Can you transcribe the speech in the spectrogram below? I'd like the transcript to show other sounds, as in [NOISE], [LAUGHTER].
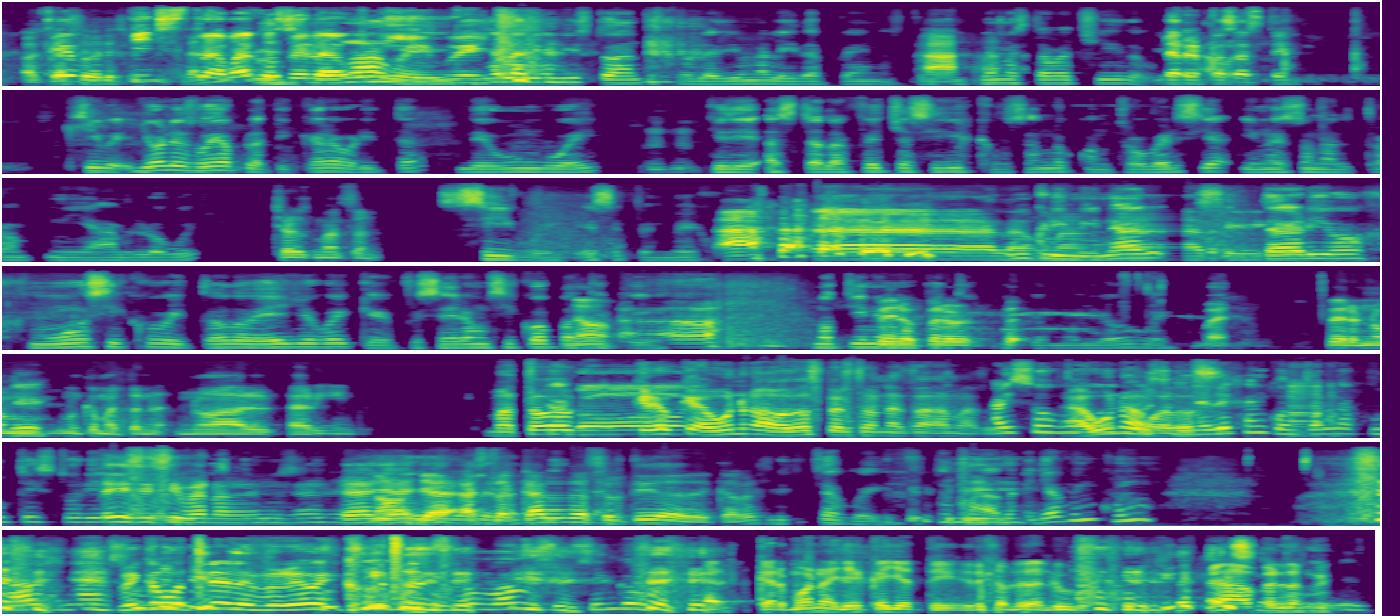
¿Acaso eres pinches trabajos de la Este, no, uni, güey? Ya la había visto antes, pero le di una leída apenas. el tema estaba chido, güey. La repasaste. Sí, güey. Yo les voy a platicar ahorita de un güey que hasta la fecha sigue causando controversia y no es Donald Trump ni AMLO, güey. Charles Manson. Sí, güey, ese pendejo. Ah, un criminal, madre, güey. sectario, músico y todo ello, güey, que pues era un psicópata No. que Ah, no tiene Pero- pero- pero- que murió, güey. bueno, pero no, nunca mató no a, a alguien, güey. mató Pero- creo que a una o dos personas nada más. Ay, eso, ¿A una güey, o si dos? me dejan contar la puta historia. Sí, sí, sí, bueno, ya, ya, no, ya, ya, ya, hasta acá la surtida de cabeza. ahorita, güey. [LAUGHS] Puta madre, Ya ven cómo. Más, más, Ven cómo [LAUGHS] tiran el programa en corto. No mames, en cinco [LAUGHS] Car- Carmona, ya cállate, deja hablar a Lugo. [LAUGHS] Ah, perdón.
